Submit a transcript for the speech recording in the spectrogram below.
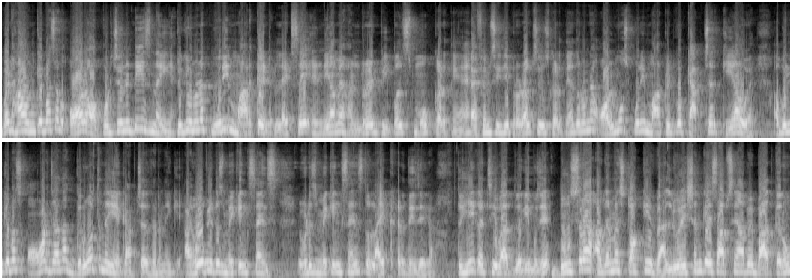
बट हाँ उनके पास अब और अपॉर्चुनिटीज़ नहीं है। क्योंकि उन्होंने पूरी मार्केट लेट से इंडिया में हंड्रेड पीपल स्मोक करते हैं एफएमसीजी प्रोडक्ट्स यूज़ करते हैं तो उन्होंने ऑलमोस्ट पूरी मार्केट को कैप्चर किया हुआ है। अब उनके पास और ज़्यादा ग्रोथ नहीं है कैप्चर करने की। I hope it is making sense if it is making sense तो लाइक कर दीजिएगा। तो ये एक अच्छी बात लगी मुझे। दूसरा, अगर मैं स्टॉक की वैल्यूएशन के हिसाब से यहाँ पे बात करूँ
